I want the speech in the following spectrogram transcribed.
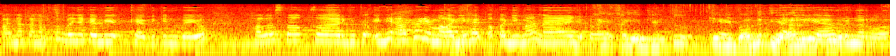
anak-anak tuh banyak yang bi- kayak bikin bio, halo stalker gitu. Ini apa nih emang lagi hype apa gimana gitu. kayak kayak dia tuh Kayak- banget ya Nah, iya, gitu ya. bener loh.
